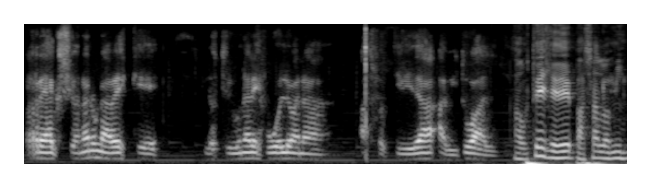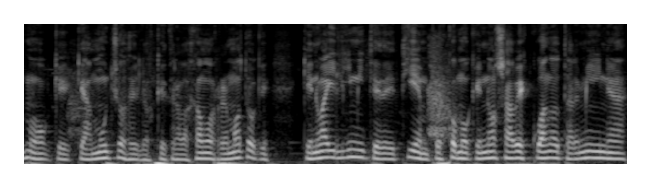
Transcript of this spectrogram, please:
reaccionar una vez que los tribunales vuelvan a, su actividad habitual. A ustedes les debe pasar lo mismo que, a muchos de los que trabajamos remoto, que, que no hay límite de tiempo, es como que no sabes cuándo termina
